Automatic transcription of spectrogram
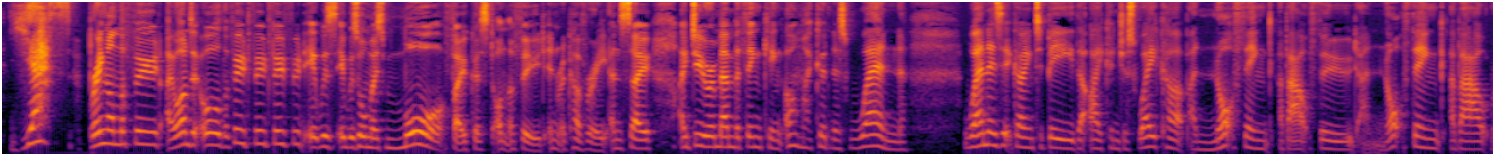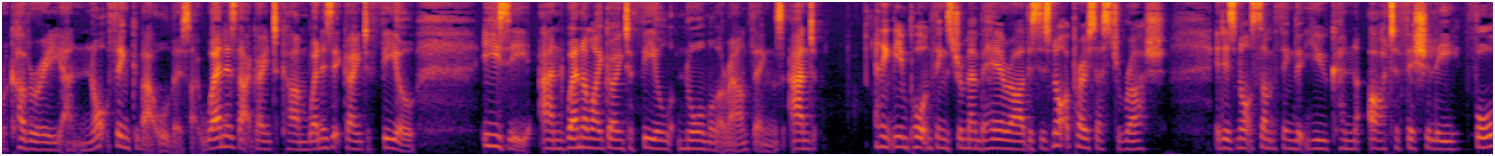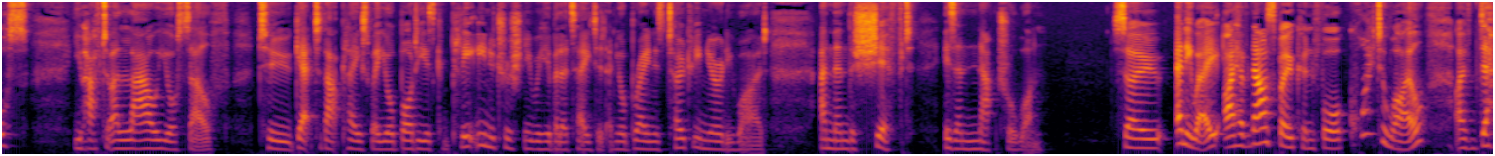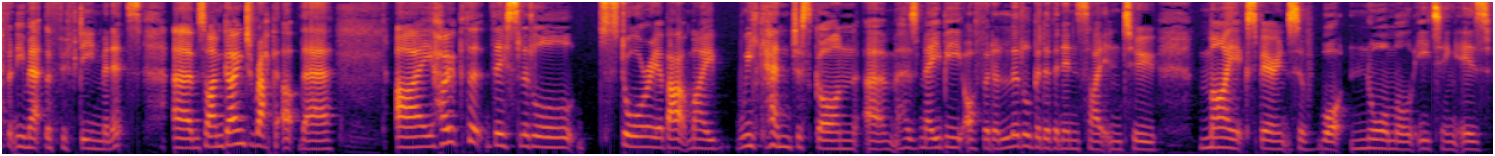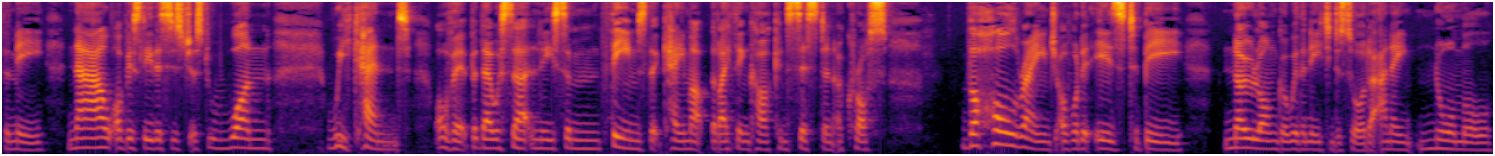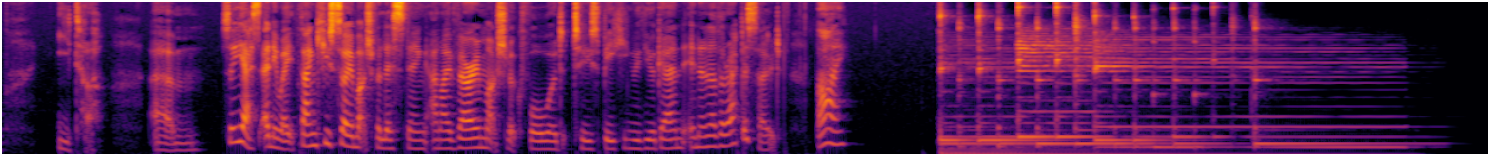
yes bring on the food i want it all the food food food food it was it was almost more focused on the food in recovery and so i do remember thinking oh my goodness when when is it going to be that I can just wake up and not think about food and not think about recovery and not think about all this? Like, when is that going to come? When is it going to feel easy? And when am I going to feel normal around things? And I think the important things to remember here are this is not a process to rush. It is not something that you can artificially force. You have to allow yourself to get to that place where your body is completely nutritionally rehabilitated and your brain is totally neurally wired. And then the shift is a natural one. So, anyway, I have now spoken for quite a while. I've definitely met the 15 minutes. Um, so, I'm going to wrap it up there. I hope that this little story about my weekend just gone um, has maybe offered a little bit of an insight into my experience of what normal eating is for me. Now, obviously, this is just one weekend of it, but there were certainly some themes that came up that I think are consistent across the whole range of what it is to be no longer with an eating disorder and a normal eater. Um, so, yes, anyway, thank you so much for listening, and I very much look forward to speaking with you again in another episode. Bye.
